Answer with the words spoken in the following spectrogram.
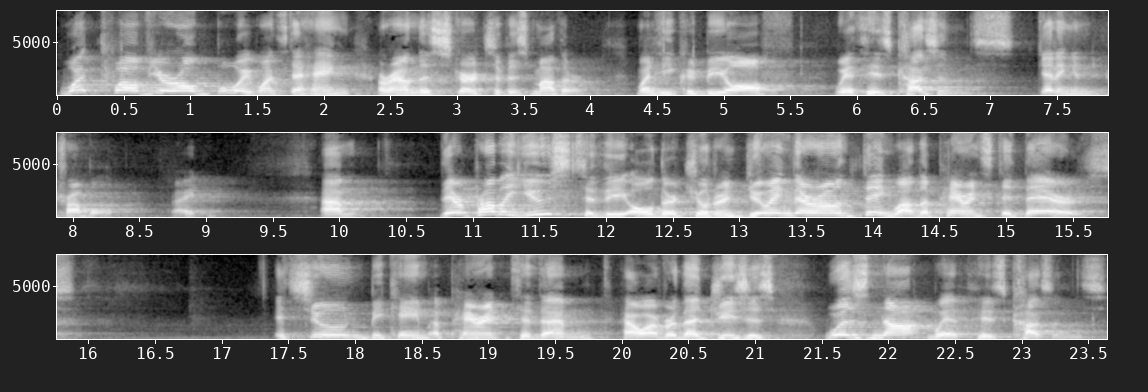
What 12 year old boy wants to hang around the skirts of his mother when he could be off with his cousins, getting into trouble, right? Um, they were probably used to the older children doing their own thing while the parents did theirs. It soon became apparent to them, however, that Jesus was not with his cousins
